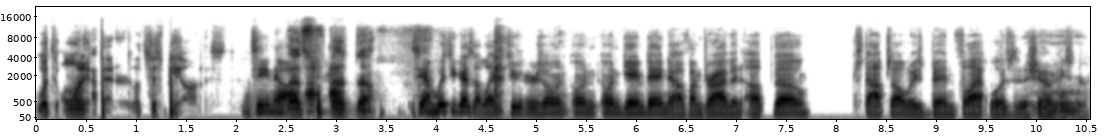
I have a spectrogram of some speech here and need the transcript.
what's on it better let's just be honest See now, that's I, I, that. No. See, I'm with you guys. I like Tudor's on on on game day. Now, if I'm driving up though, stops always been Flatwoods to the Shoney's. Ooh.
